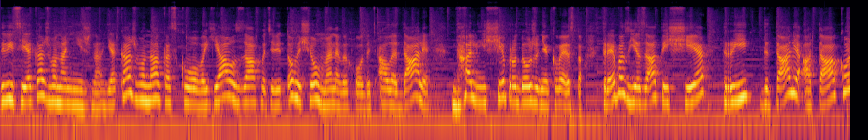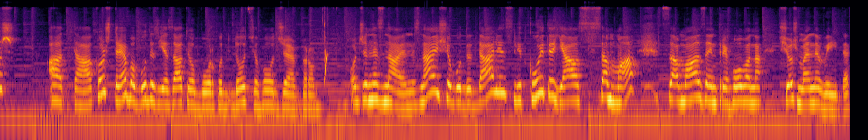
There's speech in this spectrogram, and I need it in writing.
Дивіться, яка ж вона ніжна, яка ж вона казкова. Я у захваті від того, що у мене виходить. Але далі, далі ще продовження квесту. Треба зв'язати ще три деталі, а також, а також треба буде зв'язати оборку до цього джемперу. Отже, не знаю, не знаю, що буде далі. Слідкуйте, я сама, сама заінтригована, що ж в мене вийде.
